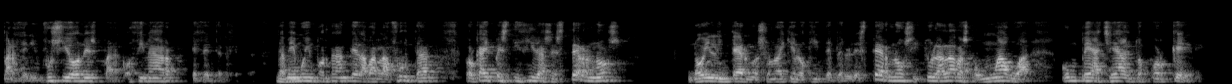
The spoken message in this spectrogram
para hacer infusiones, para cocinar, etcétera, etcétera. También muy importante lavar la fruta porque hay pesticidas externos no el interno, eso no hay quien lo quite, pero el externo, si tú la lavas con un agua con un pH alto, ¿por qué?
